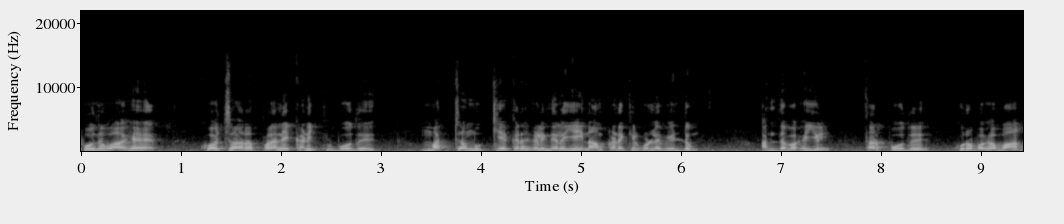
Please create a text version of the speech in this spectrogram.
பொதுவாக கோச்சார பலனை கணிக்கும் போது மற்ற முக்கிய கிரகங்களின் நிலையை நாம் கணக்கில் கொள்ள வேண்டும். அந்த வகையில் தற்போது குரு பகவான்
